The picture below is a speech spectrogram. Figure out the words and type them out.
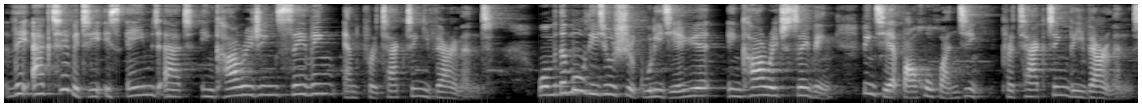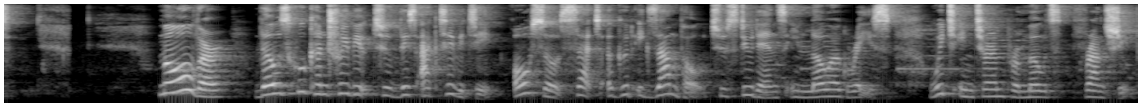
The activity is aimed at encouraging saving and protecting environment. 我们的目的就是鼓励节约，encourage saving，并且保护环境，protecting the environment. Moreover, those who contribute to this activity also set a good example to students in lower grades, which in turn promotes friendship.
